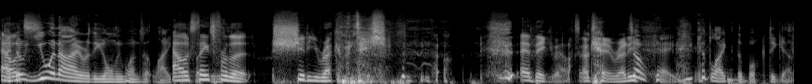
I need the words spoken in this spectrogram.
Alex- I know you and I are the only ones that like Alex, it. thanks for the shitty recommendation. No. And thank you, Alex. Okay, ready? It's okay. We could like the book together.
